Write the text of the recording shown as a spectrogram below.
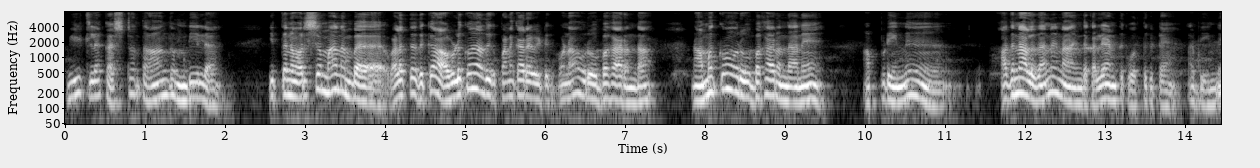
வீட்டில் கஷ்டம் தாங்க முடியல. இத்தனை வருஷமாக நம்ம வளர்த்ததுக்கு அவளுக்கும் அதுக்கு பணக்கார வீட்டுக்கு போனால் ஒரு உபகாரம்தான் நமக்கும் ஒரு உபகாரம் தானே? அப்படின்னு அதனால தானே நான் இந்த கல்யாணத்துக்கு ஒத்துக்கிட்டேன் அப்படின்னு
